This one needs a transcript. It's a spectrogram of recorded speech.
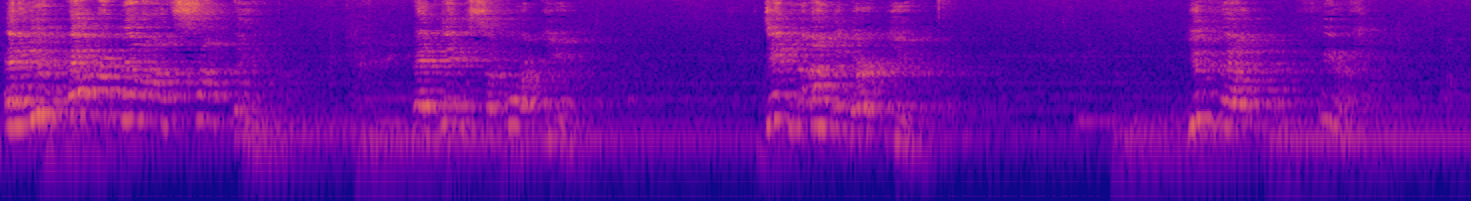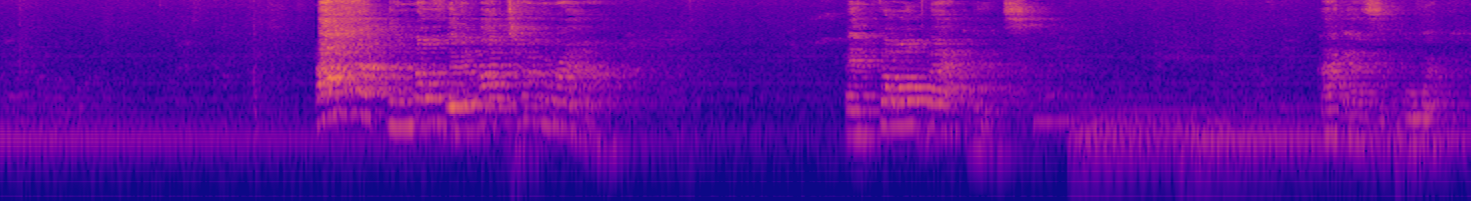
And if you've ever been on something that didn't support you, didn't undergird you, you felt fearful. I have to know that if I turn around and fall backwards, I got support.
